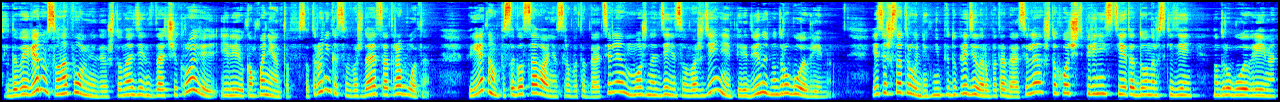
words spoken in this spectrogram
Трудовые ведомства напомнили, что на день сдачи крови или ее компонентов сотрудник освобождается от работы. При этом по согласованию с работодателем можно день освобождения передвинуть на другое время. Если же сотрудник не предупредил работодателя, что хочет перенести этот донорский день на другое время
